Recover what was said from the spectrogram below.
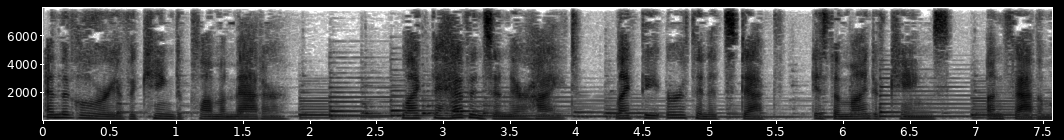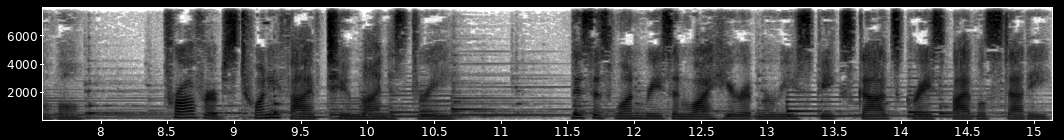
and the glory of a king to plumb a matter. Like the heavens in their height, like the earth in its depth, is the mind of kings, unfathomable. Proverbs 25 2 3. This is one reason why here at Marie Speaks God's Grace Bible Study,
